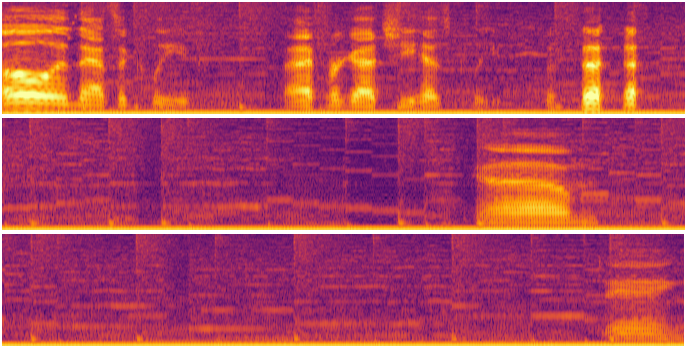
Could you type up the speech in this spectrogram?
Oh, and that's a cleave. I forgot she has cleave. um. Dang.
